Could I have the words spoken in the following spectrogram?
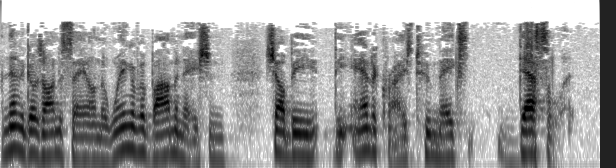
And then it goes on to say, on the wing of abomination shall be the Antichrist who makes desolate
